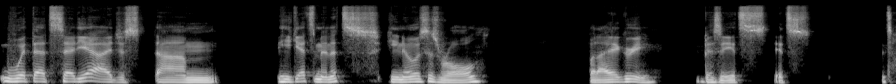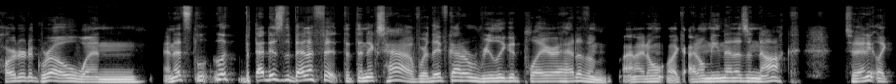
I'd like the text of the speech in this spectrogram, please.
With that said, yeah, I just, um, he gets minutes. He knows his role, but I agree. Busy. It's, it's, it's harder to grow when, and that's look, but that is the benefit that the Knicks have where they've got a really good player ahead of them. And I don't like, I don't mean that as a knock to any, like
